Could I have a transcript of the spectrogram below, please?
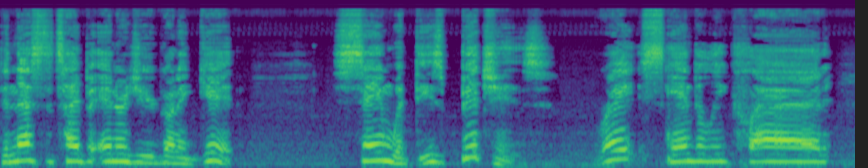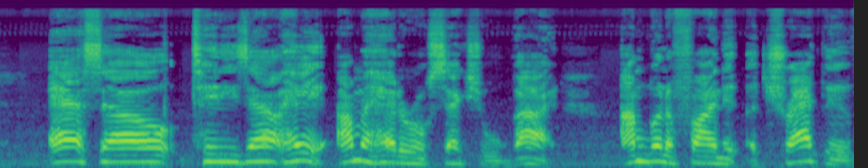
then that's the type of energy you're going to get. Same with these bitches, right? Scandally clad, ass out, titties out. Hey, I'm a heterosexual guy. I'm going to find it attractive,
